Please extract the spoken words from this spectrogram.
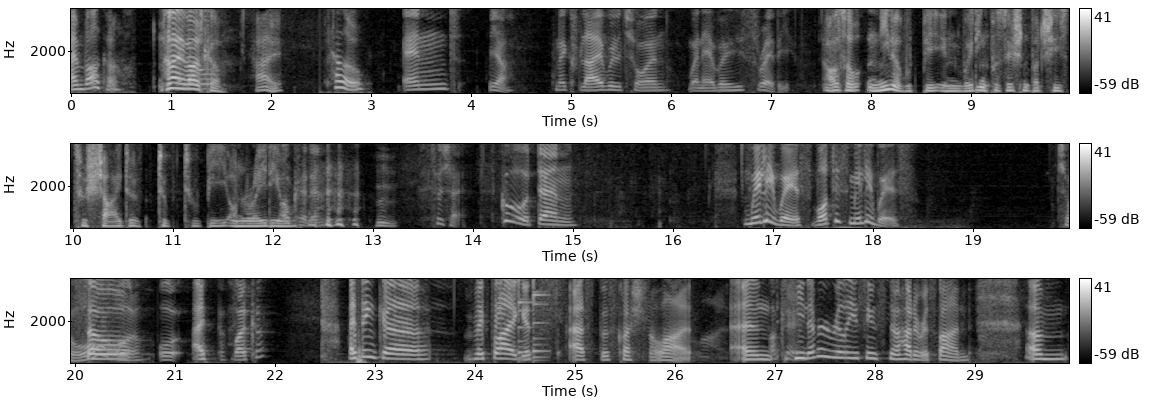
I'm Valka. Hi, Valka. Hi. Hello. And yeah, McFly will join whenever he's ready. Also, Nina would be in waiting position, but she's too shy to, to, to be on radio. Okay then. Too shy. Good then. Milliways. What is milliways? Joe So, or, or I Valka? I think uh, McFly gets asked this question a lot, and Okay. he never really seems to know how to respond. Um,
